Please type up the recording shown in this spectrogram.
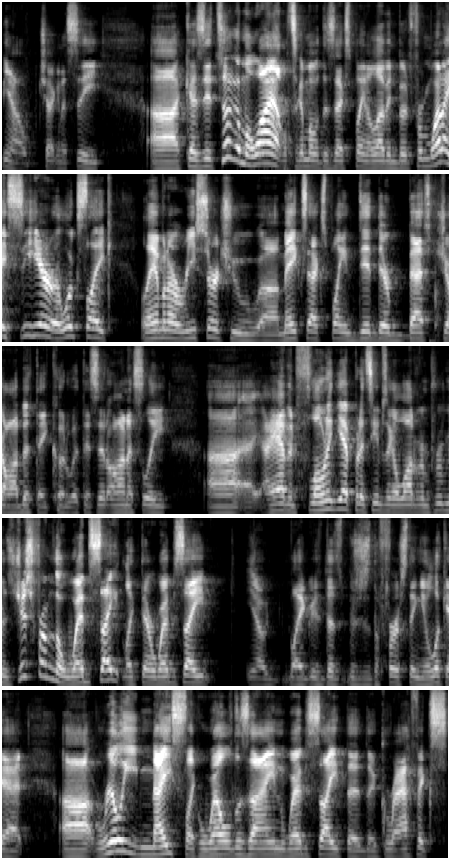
you know, checking to see because uh, it took them a while to come out with this X-Plane 11. But from what I see here, it looks like Laminar Research, who uh, makes X-Plane, did their best job that they could with this. It honestly, uh, I haven't flown it yet, but it seems like a lot of improvements just from the website, like their website. You know, like this, which is the first thing you look at uh, really nice, like well-designed website. The the graphics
